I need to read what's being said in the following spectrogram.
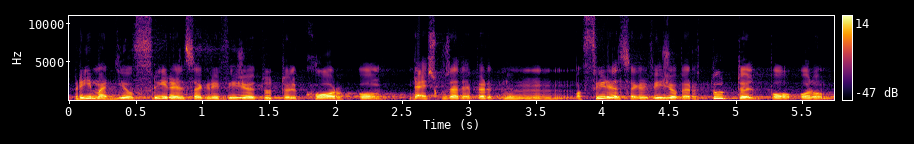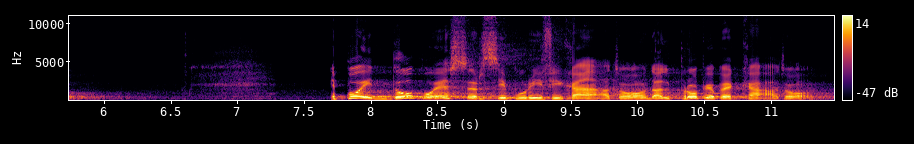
prima di offrire il sacrificio di tutto il corpo, eh, scusate, per, um, offrire il sacrificio per tutto il popolo, e poi dopo essersi purificato dal proprio peccato,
